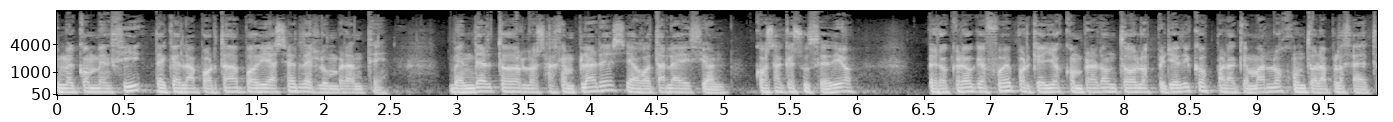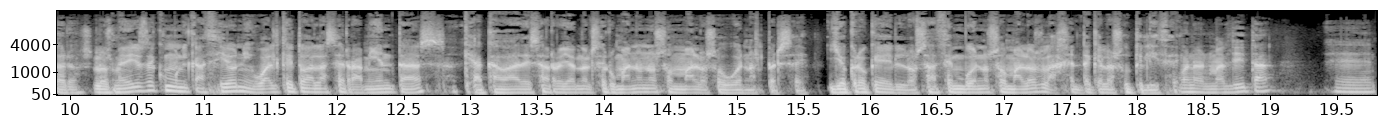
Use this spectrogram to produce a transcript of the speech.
Y me convencí de que la portada podía ser deslumbrante vender todos los ejemplares y agotar la edición, cosa que sucedió. Pero creo que fue porque ellos compraron todos los periódicos para quemarlos junto a la Plaza de Toros. Los medios de comunicación, igual que todas las herramientas que acaba desarrollando el ser humano, no son malos o buenos per se. Yo creo que los hacen buenos o malos la gente que los utilice. Bueno, en Maldita, eh,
